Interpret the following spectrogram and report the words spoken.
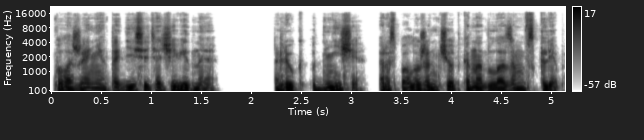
Положение Т-10 очевидное. Люк в днище расположен четко над лазом в склеп.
